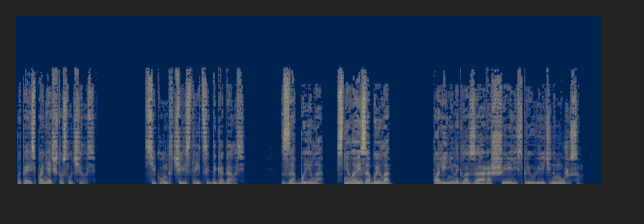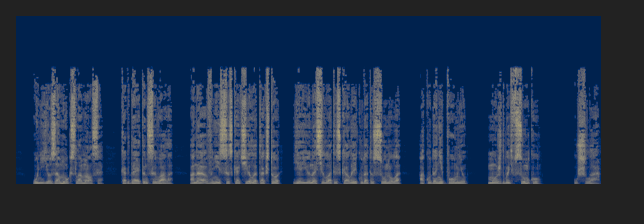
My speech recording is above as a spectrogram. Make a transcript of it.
пытаясь понять, что случилось. Секунд через тридцать догадалась. «Забыла! Сняла и забыла!» Полинины глаза расширились преувеличенным ужасом. У нее замок сломался, когда я танцевала. Она вниз соскочила, так что я ее на силу отыскала и куда-то сунула. А куда не помню. Может быть, в сумку? Ушла.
